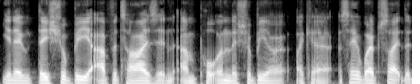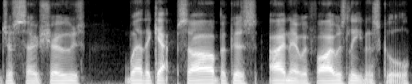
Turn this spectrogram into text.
you know they should be advertising and putting. There should be a like a say a website that just so shows where the gaps are because I know if I was leaving school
